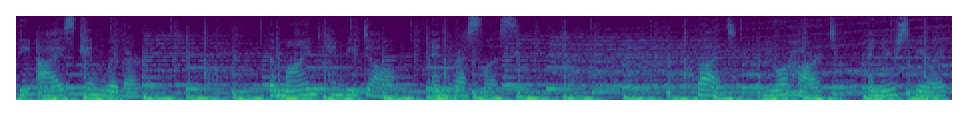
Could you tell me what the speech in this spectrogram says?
The eyes can wither. The mind can be dull, and restless. But, your heart, and your spirit,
